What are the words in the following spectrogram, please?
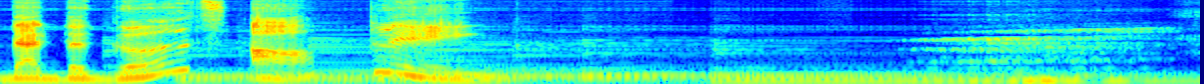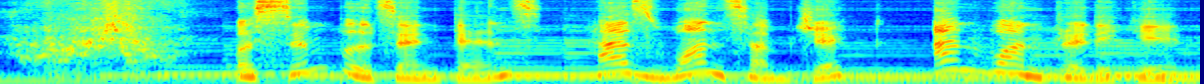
that the girls are playing. A simple sentence has one subject and one predicate.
